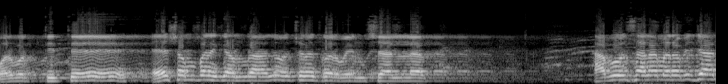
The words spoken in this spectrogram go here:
পরবর্তীতে এ সম্পর্কে আমরা আলোচনা করব ইনশাআল্লাহ। আবু সালামের অভিযান,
